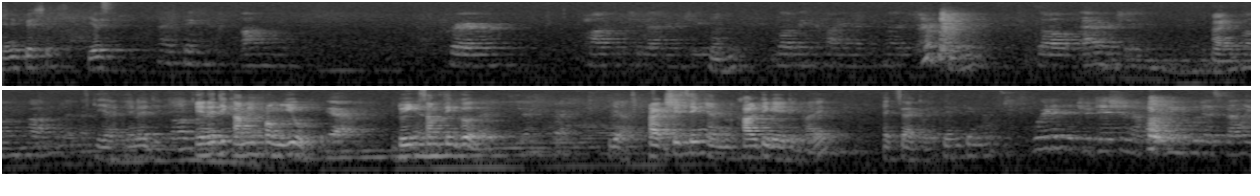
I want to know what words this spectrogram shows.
Any questions? Yes? I think um, prayer, positive energy, Mhm. loving kindness, meditation. So energy, Right. love, positive energy. Yeah, energy. Energy coming from you, Yeah. doing something good. Yes, practicing and cultivating, right? Exactly. Anything else? Where did the tradition of rubbing Buddha's belly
